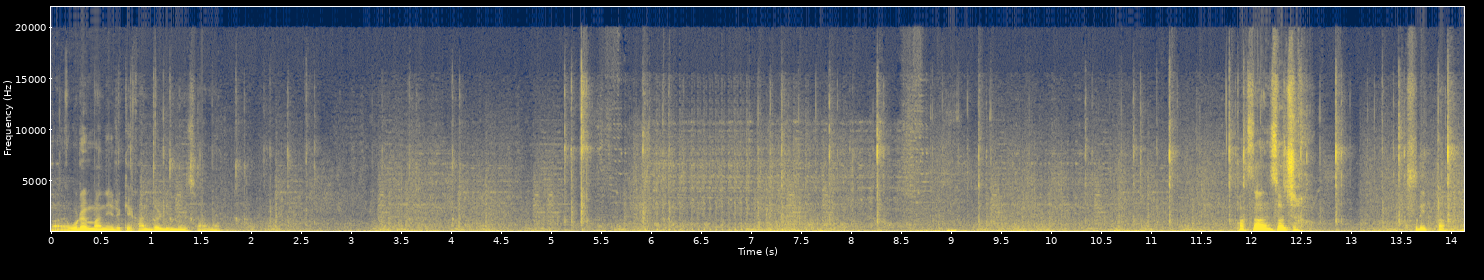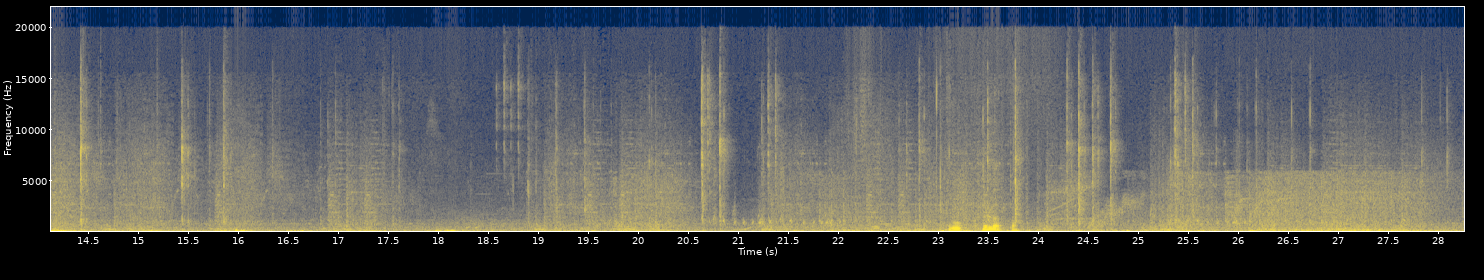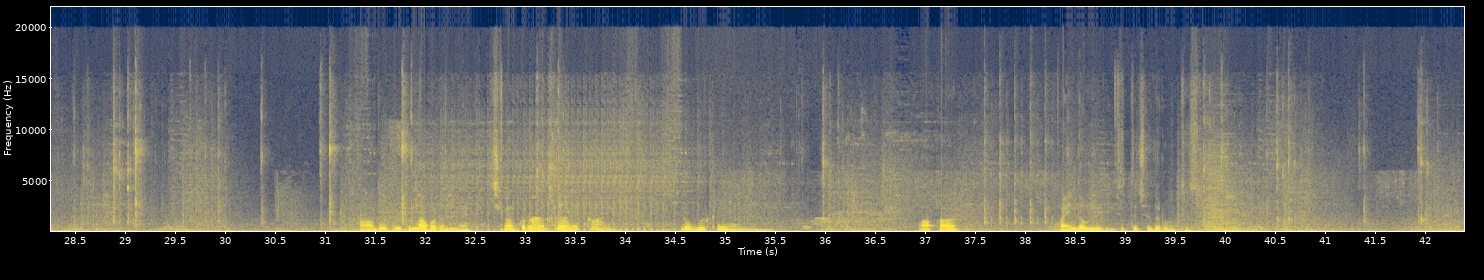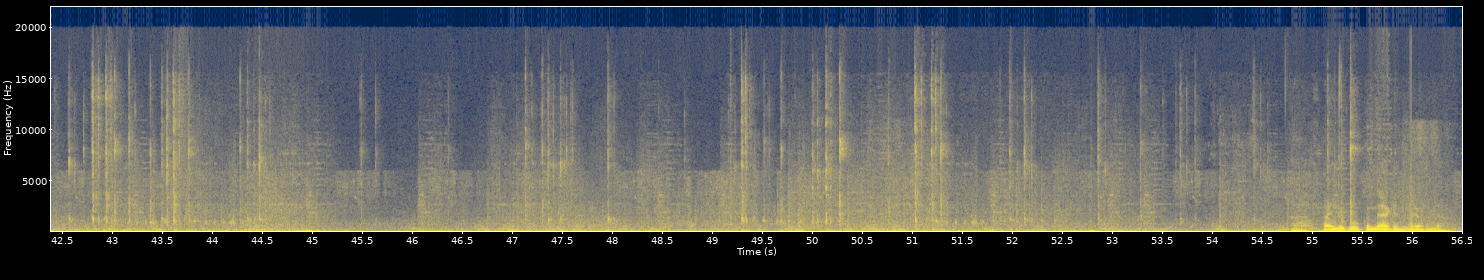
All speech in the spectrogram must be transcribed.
오랜만에 이렇게 간 돌리면서 하네. 박스 안 써져. 쿨 있다. 아, 노블 끝나버렸네. 시간 아 끌어가지고. 그러니까 노블 끝냈네. 아까 바인드 없는 게 그때 제대로 못했어. 아, 바인드 그거 끝내야겠네요, 그냥.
